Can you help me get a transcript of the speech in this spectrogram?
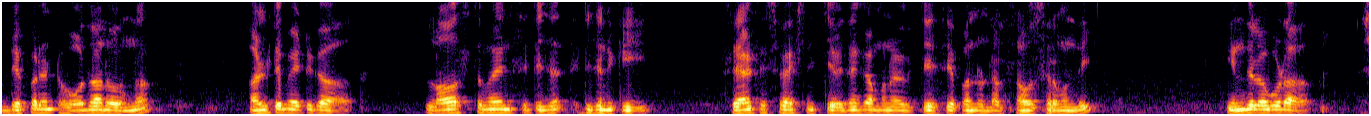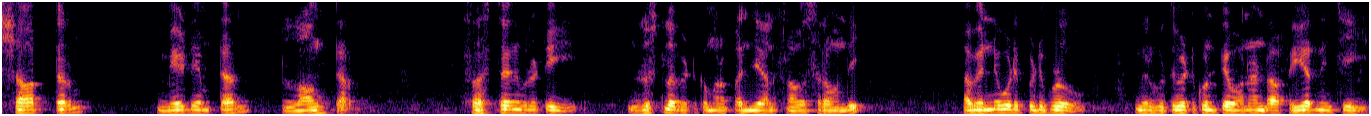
డిఫరెంట్ హోదాలో ఉన్న అల్టిమేట్గా లాస్ట్ మైన్ సిటిజన్ సిటిజన్కి సాటిస్ఫాక్షన్ ఇచ్చే విధంగా మనం చేసే పనులు ఉండాల్సిన అవసరం ఉంది. ఇందులో కూడా short term medium term long term. Sustainability దృష్టిలో పెట్టుకుని మనం పనిచేయాల్సిన అవసరం ఉంది. అవన్నీ కూడా ఇప్పుడిప్పుడు మీరు గుర్తుపెట్టుకుంటే వన్ అండ్ హాఫ్ ఇయర్ నుంచి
